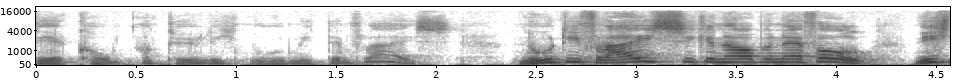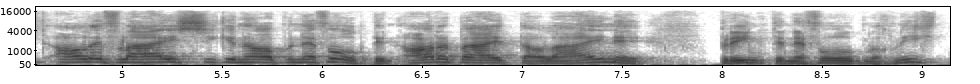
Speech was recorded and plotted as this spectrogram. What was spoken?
der kommt natürlich nur mit dem Fleiß. Nur die Fleißigen haben Erfolg. Nicht alle Fleißigen haben Erfolg, denn Arbeit alleine bringt den Erfolg noch nicht.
